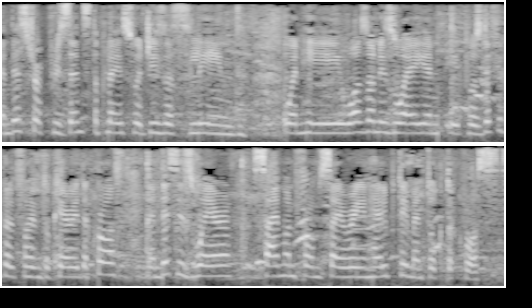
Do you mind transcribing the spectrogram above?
and this represents the place where Jesus leaned when he was on his way and it was difficult for him to carry the cross, and this is where Simon from Cyrene helped him and took the cross.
